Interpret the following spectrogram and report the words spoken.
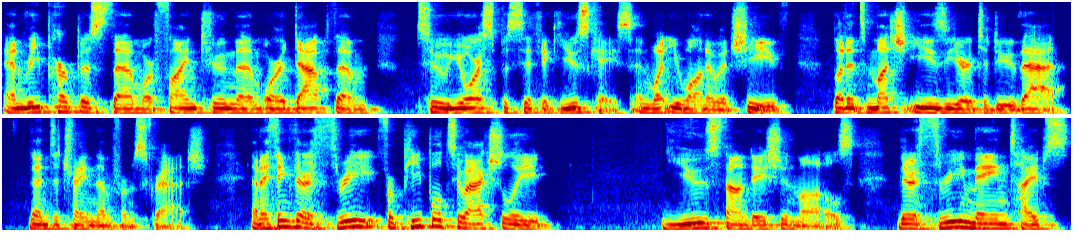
and repurpose them or fine tune them or adapt them to your specific use case and what you want to achieve. But it's much easier to do that than to train them from scratch. And I think there are three, for people to actually use foundation models, there are three main types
